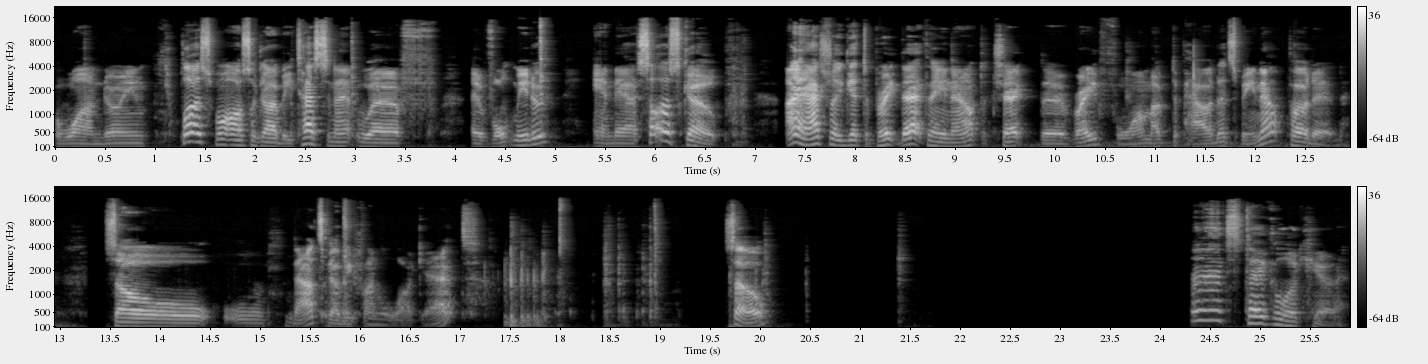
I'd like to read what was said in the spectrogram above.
for what I'm doing. Plus, we're also gonna be testing it with a voltmeter and a oscilloscope. I actually get to break that thing out to check the waveform of the power that's being outputted. So that's gonna be fun to look at. So, let's take a look here.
